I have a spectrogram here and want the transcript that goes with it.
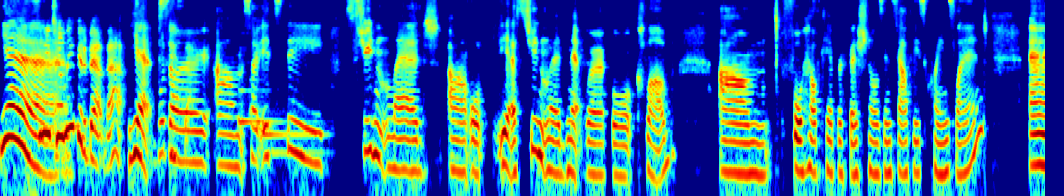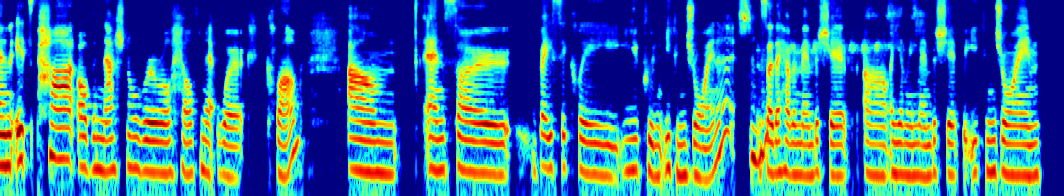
yeah. Can you tell me a bit about that? Yeah, What so um, so it's the student-led uh, or yeah, student-led network or club um, for healthcare professionals in Southeast Queensland, and it's part of the National Rural Health Network Club. Um, and so basically you can you can join it Mhm. so they have a membership uh, a yearly membership but you can join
